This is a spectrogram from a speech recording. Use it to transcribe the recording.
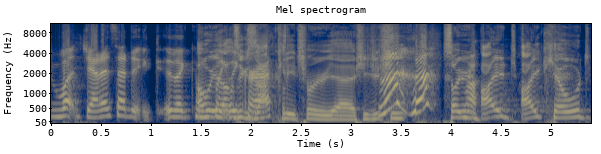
what Janet said like Oh completely yeah, that was correct? exactly true. Yeah, she just. She, so I I killed.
